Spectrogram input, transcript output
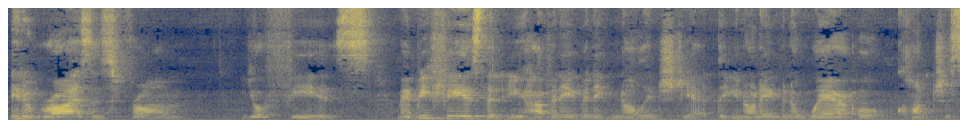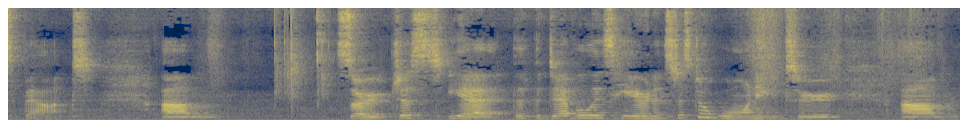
it arises from your fears maybe fears that you haven't even acknowledged yet, that you're not even aware or conscious about. Um, so just yeah, that the devil is here, and it's just a warning to um,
